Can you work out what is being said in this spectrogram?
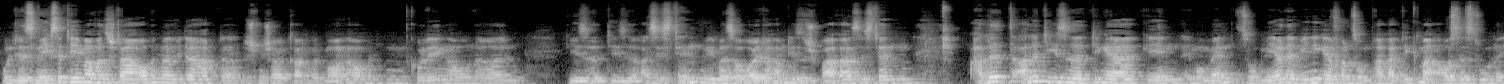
Und das nächste Thema, was ich da auch immer wieder habe, da habe ich mich halt gerade heute Morgen auch mit einem Kollegen auch unterhalten, diese, diese Assistenten, wie wir sie heute haben, diese Sprachassistenten, alle, alle diese Dinger gehen im Moment so mehr oder weniger von so einem Paradigma aus, dass du eine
